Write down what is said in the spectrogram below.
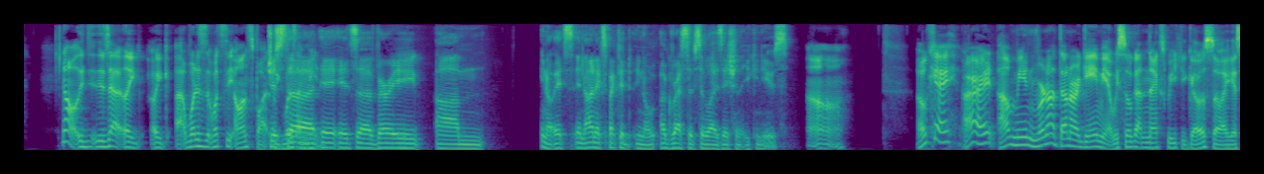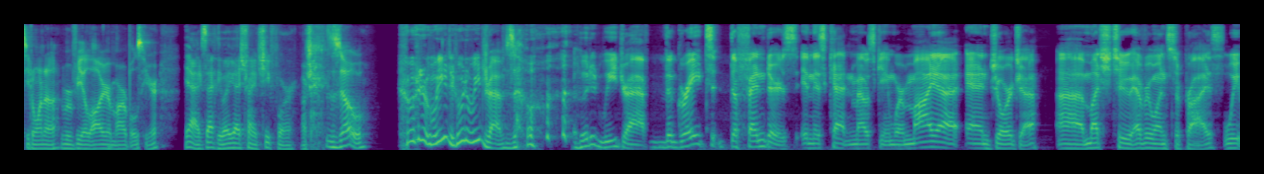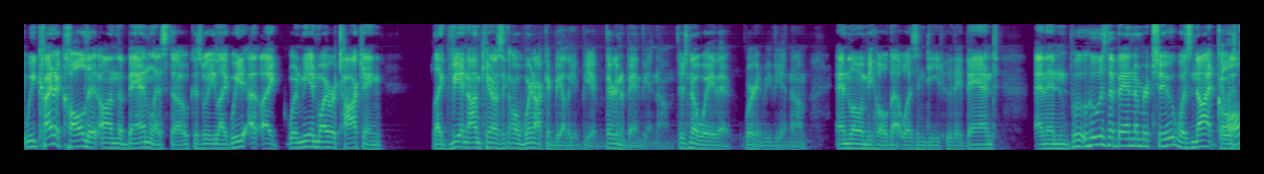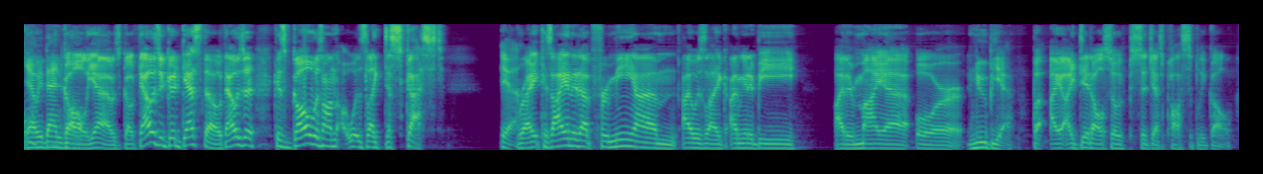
No, is that like like uh, what is it? What's the on spot? Just like, uh, it, it's a very um, you know, it's an unexpected, you know, aggressive civilization that you can use. Oh. Okay. All right. I mean, we're not done our game yet. We still got next week to go, so I guess you don't want to reveal all your marbles here. Yeah, exactly. What are you guys trying to cheat for? Zoe. Who did we who did we draft, Zoe? who did we draft? The great defenders in this cat and mouse game were Maya and Georgia. Uh, much to everyone's surprise, we we kind of called it on the ban list though, because we like we uh, like when me and Moy were talking, like Vietnam came. I was like, oh, we're not gonna be able to be. They're gonna ban Vietnam. There's no way that we're gonna be Vietnam. And lo and behold, that was indeed who they banned. And then who, who was the band number two? Was not Gaul. yeah, we banned Gaul. Gaul. Yeah, it was Gaul. That was a good guess though. That was a because Gaul was on was like disgust. Yeah. Right. Because I ended up for me, um, I was like, I'm gonna be either Maya or Nubia, but I I did also suggest possibly Gaul.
